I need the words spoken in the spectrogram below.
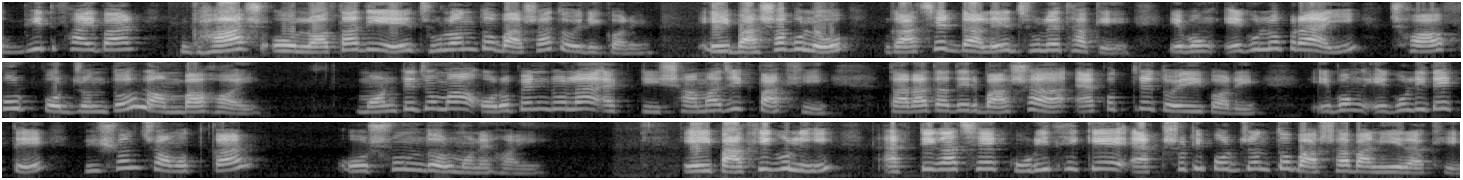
উদ্ভিদ ফাইবার, ঘাস ও লতা দিয়ে ঝুলন্ত বাসা তৈরি করে। এই বাসাগুলো গাছের ডালে ঝুলে থাকে এবং এগুলো প্রায় ছ ফুট পর্যন্ত লম্বা হয়। মন্টেজোমা ওরোপেন্ডোলা একটি সামাজিক পাখি। তারা তাদের বাসা একত্রে তৈরি করে এবং এগুলি দেখতে ভীষণ চমৎকার ও সুন্দর মনে হয়। এই পাখিগুলি একটি গাছে কুড়ি থেকে একশোটি পর্যন্ত বাসা বানিয়ে রাখে।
